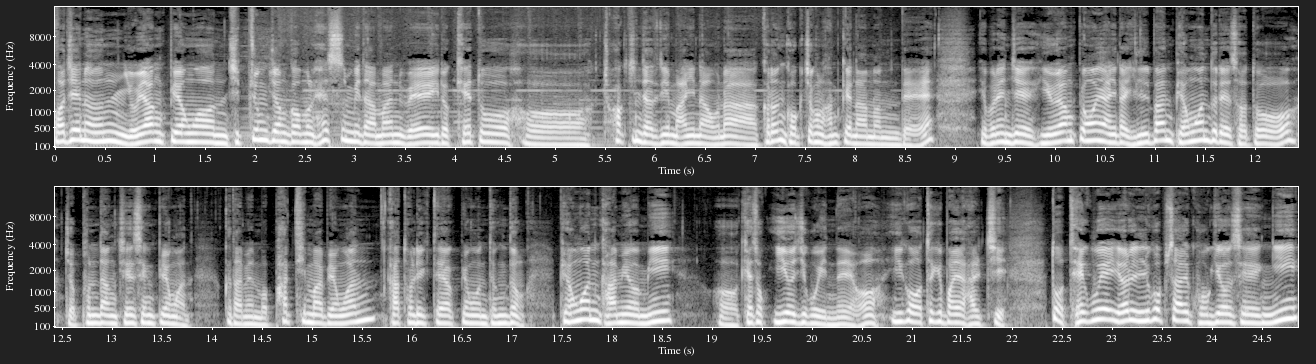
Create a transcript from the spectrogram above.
어제는 요양병원 집중 점검을 했습니다만 왜 이렇게 또 어, 확진자들이 많이 나오나 그런 걱정을 함께 나눴는데 이번에 이제 요양병원이 아니라 일반 병원들에서도 저 분당 재생병원 그다음에 뭐 파티마 병원, 가톨릭 대학병원 등등 병원 감염이 어, 계속 이어지고 있네요. 이거 어떻게 봐야 할지 또 대구의 17살 고교생이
